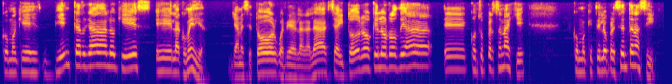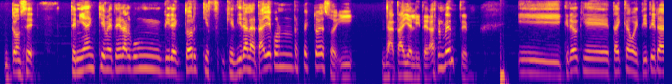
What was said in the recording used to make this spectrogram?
como que es bien cargada lo que es eh, la comedia. Llámese Thor, Guardia de la Galaxia y todo lo que lo rodea eh, con sus personajes, como que te lo presentan así. Entonces, tenían que meter algún director que, diera la talla con respecto a eso, y la talla literalmente. Y creo que Taika Waititi era,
